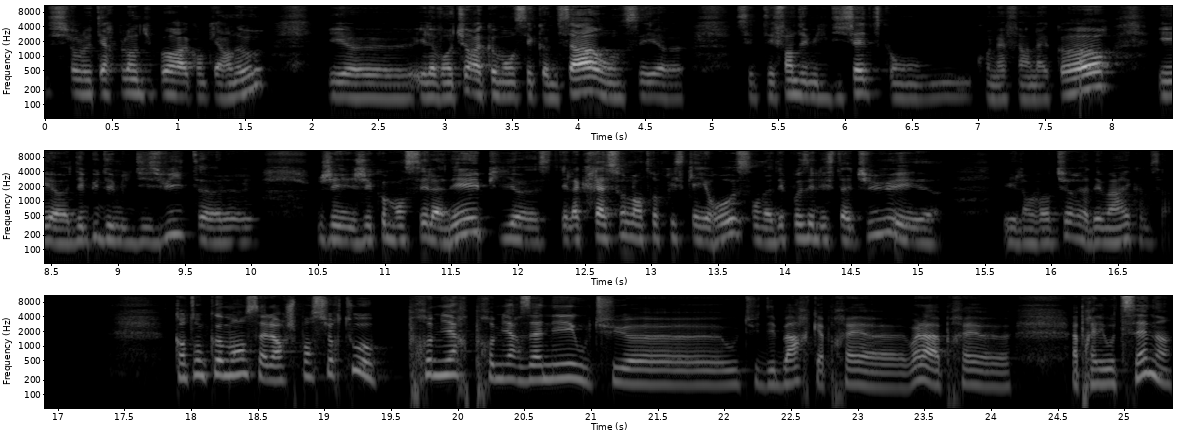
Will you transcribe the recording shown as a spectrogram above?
sur le terre-plein du port à Concarneau. Et, et l'aventure a commencé comme ça. On s'est, c'était fin 2017 qu'on, qu'on a fait un accord. Et début 2018, j'ai, j'ai commencé l'année. Et puis c'était la création de l'entreprise Kairos. On a déposé les statuts et, et l'aventure a démarré comme ça. Quand on commence, alors je pense surtout aux premières premières années où tu euh, où tu débarques après euh, voilà après euh, après les Hauts-de-Seine,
